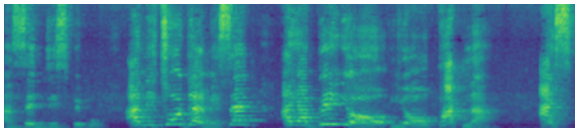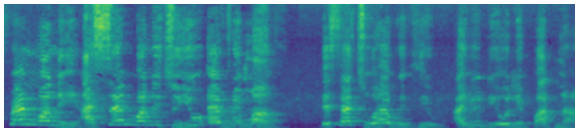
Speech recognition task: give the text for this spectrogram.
and said, These people. And he told them, He said, I have been your, your partner. I spend money, I send money to you every month. They said to her with you, are you the only partner?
